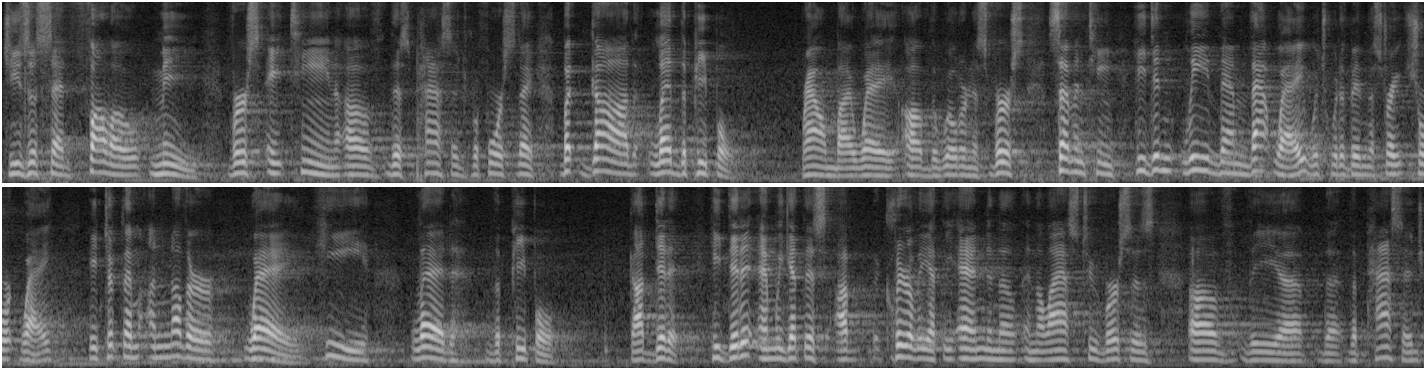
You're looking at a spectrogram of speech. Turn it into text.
Jesus said, Follow me. Verse 18 of this passage before today. But God led the people round by way of the wilderness. Verse 17, He didn't lead them that way, which would have been the straight, short way. He took them another way. He led the people. God did it. He did it, and we get this uh, clearly at the end in the, in the last two verses of the, uh, the, the passage.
